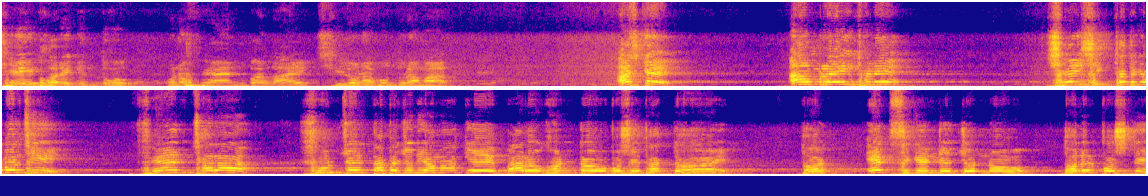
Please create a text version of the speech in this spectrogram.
সেই ঘরে কিন্তু কোনো ফ্যান বা লাইট ছিল না বন্ধুরা আমার। আজকে আমরা এইখানে সেই শিক্ষা থেকে বলছি, ফ্যান ছাড়া সূর্যের তাপে যদি আমাকে বারো ঘন্টাও বসে থাকতে হয় এক সেকেন্ডের জন্য দলের প্রশ্নে,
